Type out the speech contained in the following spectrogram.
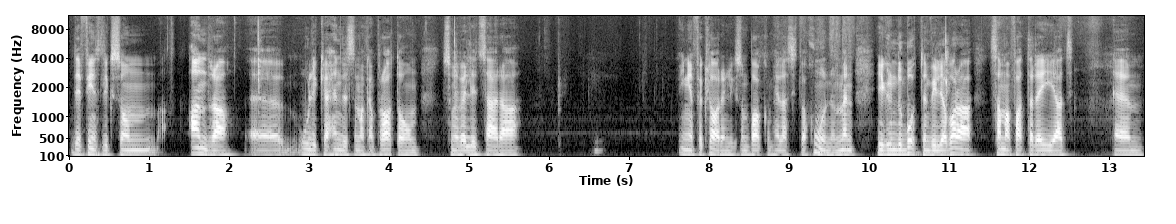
det finns liksom andra eh, olika händelser man kan prata om som är väldigt så här, ingen förklaring liksom bakom hela situationen. Men i grund och botten vill jag bara sammanfatta det i att um,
